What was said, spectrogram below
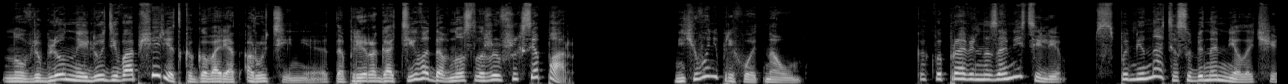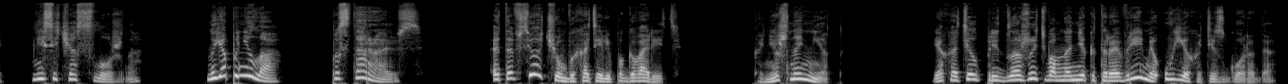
Но влюбленные люди вообще редко говорят о рутине. Это прерогатива давно сложившихся пар. Ничего не приходит на ум. Как вы правильно заметили, вспоминать особенно мелочи мне сейчас сложно. Но я поняла. Постараюсь. Это все, о чем вы хотели поговорить? Конечно, нет. Я хотел предложить вам на некоторое время уехать из города.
